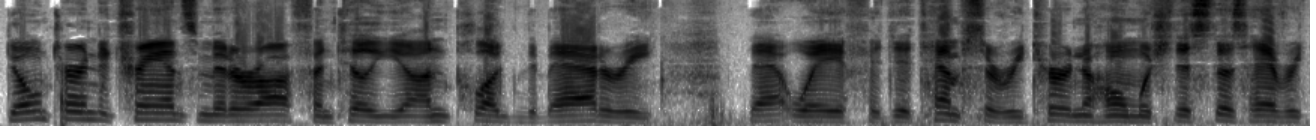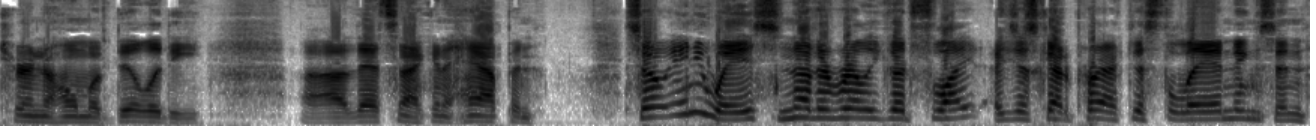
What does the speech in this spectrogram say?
don't turn the transmitter off until you unplug the battery. That way, if it attempts a return to home, which this does have return to home ability, uh, that's not going to happen. So anyways, another really good flight. I just got to practice the landings and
